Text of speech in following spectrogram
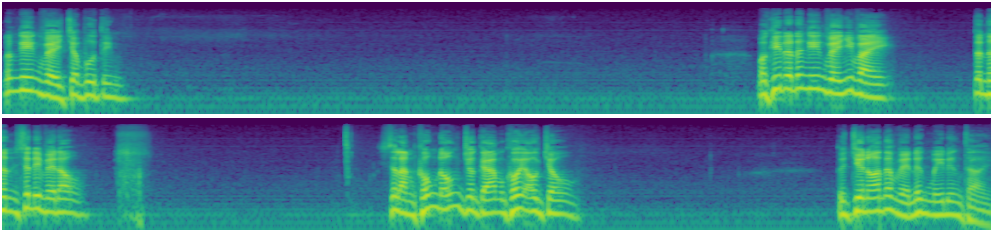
nó nghiêng về cho Putin. Mà khi nó nghiêng về như vậy, tình hình sẽ đi về đâu? Sẽ làm khốn đốn cho cả một khối Âu Châu. Tôi chưa nói tới về nước Mỹ đương thời.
